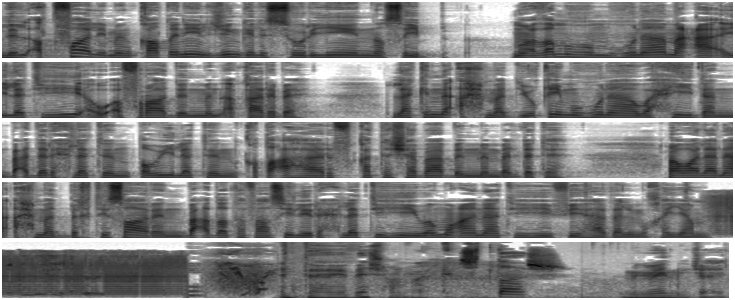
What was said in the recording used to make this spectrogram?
للأطفال من قاطني الجنجل السوريين نصيب. معظمهم هنا مع عائلته أو أفراد من أقاربه لكن أحمد يقيم هنا وحيدا بعد رحلة طويلة قطعها رفقة شباب من بلدته. روى لنا أحمد باختصار بعض تفاصيل رحلته ومعاناته في هذا المخيم. أنت قديش عمرك؟ 16 من وين إجيت؟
